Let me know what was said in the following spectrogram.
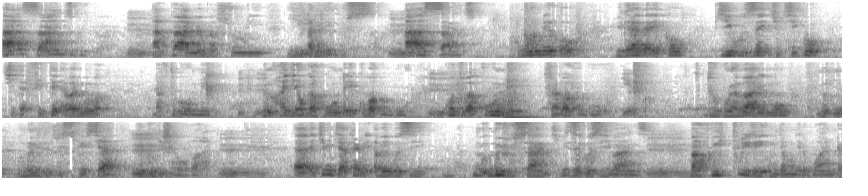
Asanzwe. Apana amashuri yihariye gusa. Asanzwe. Noneho bigaragare ko byibuze icyo kigo kidafite abarimu ba- bafite ubumenyi. Noneho hajyaho gahunda yo kubahugura. Ko tubakunde turabahugura. Tugura abarimu mu- mu- muri metodi sipesiyali yo kwigisha abo bana. Eh, ikindi cya kabiri abayobozi mu- muri rusange b'inzego z'ibanze. Bahwiturire umunyarwanda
